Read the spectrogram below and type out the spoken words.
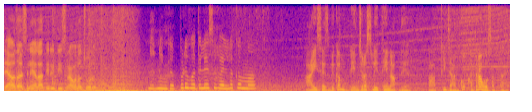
దేవదాసిని ఎలా తిరిగి తీసుకురావాలో చూడు నన్ను ఇంకెప్పుడు వదిలేసి వెళ్ళకమ్మా ice has become dangerously thin up there आपकी जान को खतरा हो सकता है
